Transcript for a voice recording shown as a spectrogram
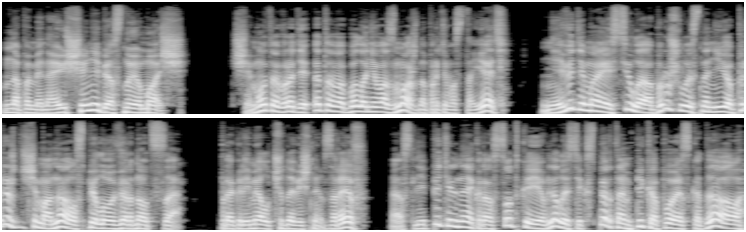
напоминающее небесную мощь. Чему-то вроде этого было невозможно противостоять, Невидимая сила обрушилась на неё, прежде чем она успела увернуться. Прогремел чудовищный взрыв. Ослепительная красотка являлась экспертом пика поиска Дао.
